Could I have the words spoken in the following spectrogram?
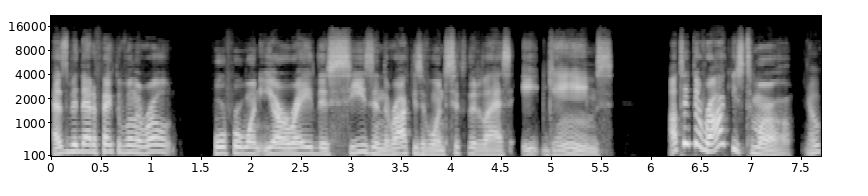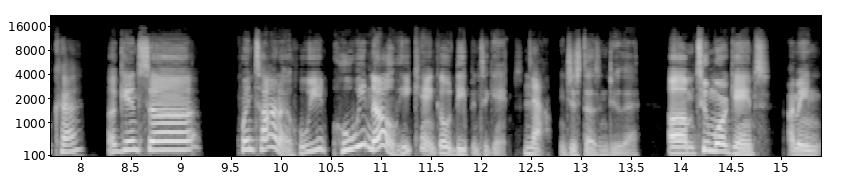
hasn't been that effective on the road. 4.41 ERA this season. The Rockies have won six of their last eight games. I'll take the Rockies tomorrow Okay. against uh Quintana, who we who we know he can't go deep into games. No. He just doesn't do that. Um, two more games. I mean,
